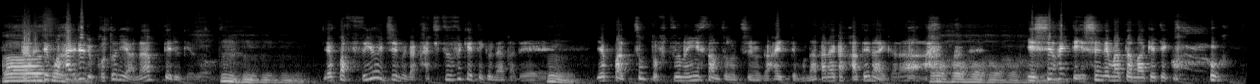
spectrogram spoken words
誰でも入れることにはなってるけどうんうんやっぱ強いチームが勝ち続けていく中で、うん。うんうんやっぱちょっと普通のインスタントのチームが入ってもなかなか勝てないから、ははははは。一瞬入って一瞬でまた負けてこう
